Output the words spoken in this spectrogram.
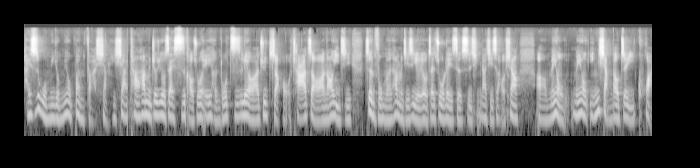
还是我们有没有办法想一下？他他们就又在思考说，诶，很多资料啊，去找查找啊，然后以及政府们他们其实也有在做类似的事情。那其实好像啊，没有没有影响到这一块，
